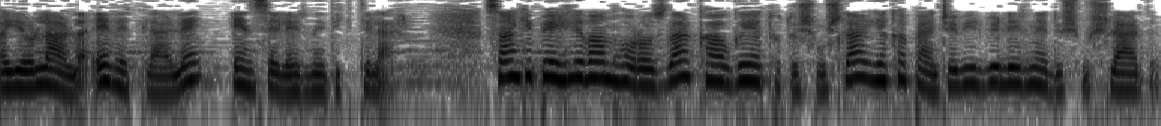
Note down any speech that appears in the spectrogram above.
Hayırlarla evetlerle enselerini diktiler. Sanki pehlivan horozlar kavgaya tutuşmuşlar, yaka pençe birbirlerine düşmüşlerdi.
